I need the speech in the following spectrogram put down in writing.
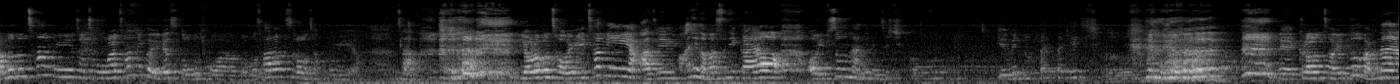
나누는 참이, 저 정말 참이가 이래서 너무 좋아요. 너무 사랑스러운 작품이에요. 자, 여러분, 저희 참이 아직 많이 남았으니까요. 어, 입소문 많이 내주시고, 예매도 빨리빨리 해주시고. 네, 그럼 저희 또 만나요.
